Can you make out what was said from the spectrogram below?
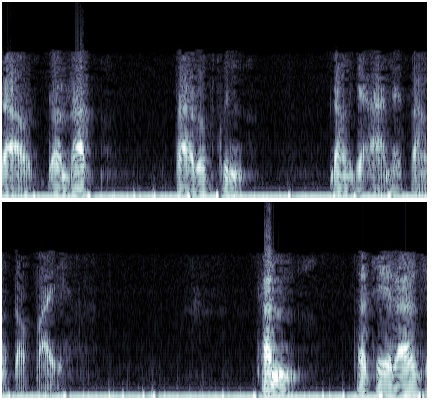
กล่าวตอนรับตารบขึ้น ดังจะอ่านให้ฟังต่อไป ท่านพระเทราเท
